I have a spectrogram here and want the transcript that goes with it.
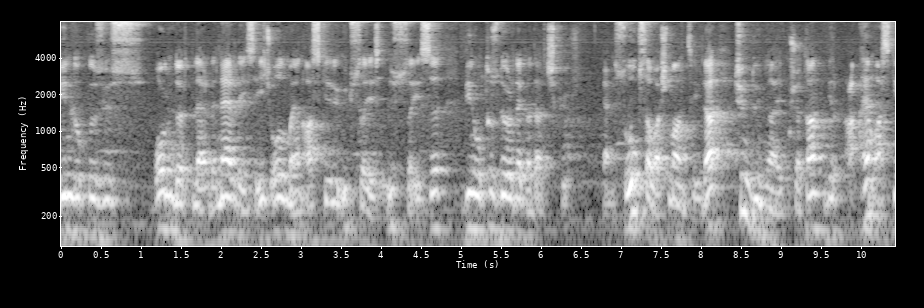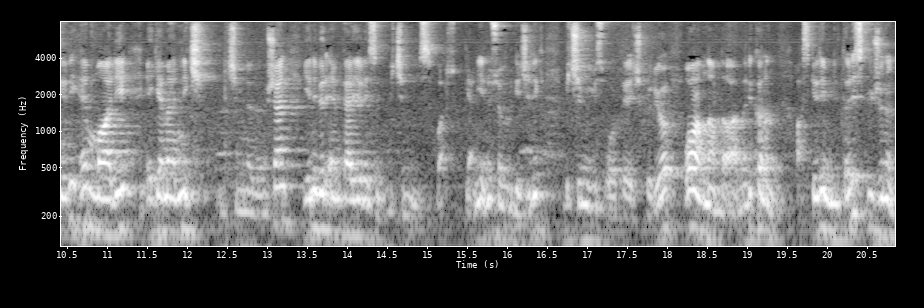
1914'lerde neredeyse hiç olmayan askeri üç sayısı, üst sayısı 1034'e kadar çıkıyor. Yani soğuk savaş mantığıyla tüm dünyayı kuşatan bir hem askeri hem mali egemenlik biçimine dönüşen yeni bir emperyalizm biçimimiz var. Yani yeni sömürgecilik biçimimiz ortaya çıkıyor. O anlamda Amerika'nın askeri militarist gücünün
